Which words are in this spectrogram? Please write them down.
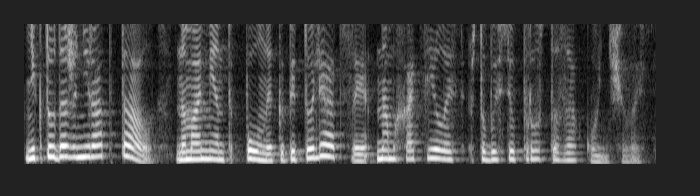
никто даже не роптал. На момент полной капитуляции нам хотелось, чтобы все просто закончилось.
